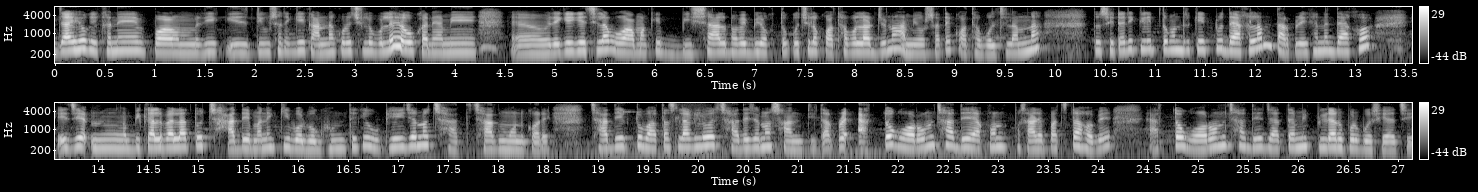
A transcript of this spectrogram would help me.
যাই হোক, এখানে রিক টিউশনে গিয়ে কান্না করেছিল বলে ওখানে আমি রেগে গেছিলাম। ও আমাকে বিশালভাবে বিরক্ত করছিল কথা বলার জন্য, আমি ওর সাথে কথা বলছিলাম না। তো সেটারই ক্লিপ তোমাদেরকে একটু দেখলাম। তারপরে এখানে দেখো, এই যে বিকালবেলা তো ছাদে মানে কি বলব, ঘুম থেকে উঠেই যেন ছাদ ছাদ মন করে। ছাদে একটু বাতাস লাগলেও ছাদে যেন শান্তি। তারপরে এত গরম ছাদে, এখন সাড়ে পাঁচটা হবে, এত গরম ছাদে যাতে আমি পিড়ার উপর বসে আছি।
